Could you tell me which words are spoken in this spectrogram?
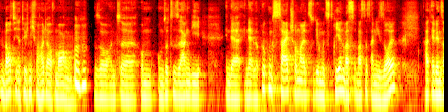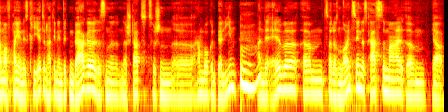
baut sich natürlich nicht von heute auf morgen. Mhm. So, und äh, um, um sozusagen die in der, in der Überbrückungszeit schon mal zu demonstrieren, was, was das eigentlich soll, hat er den Summer of Pioneers kreiert und hat ihn in Wittenberge, das ist eine, eine Stadt zwischen äh, Hamburg und Berlin, mhm. an der Elbe, ähm, 2019 das erste Mal ähm, ja,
